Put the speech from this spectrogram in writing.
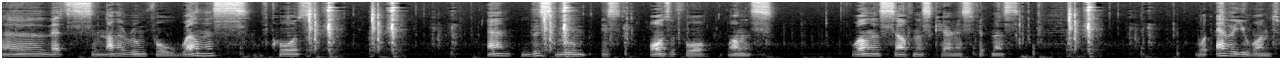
Uh, that's another room for wellness, of course. And this room is also for wellness. Wellness, selfness, careness, fitness. Whatever you want.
